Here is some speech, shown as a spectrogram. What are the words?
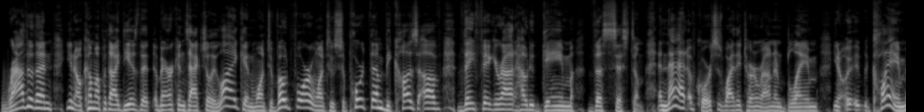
Rather than, you know, come up with ideas that Americans actually like and want to vote for and want to support them because of, they figure out how to game the system. And that, of course, is why they turn around and blame, you know, uh, claim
